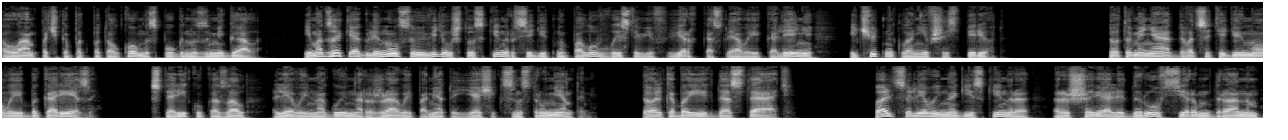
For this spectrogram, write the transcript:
Лампочка под потолком испуганно замигала. И Мадзаки оглянулся и увидел, что Скиннер сидит на полу, выставив вверх костлявые колени и чуть наклонившись вперед. «Тут у меня двадцатидюймовые бокорезы». Старик указал левой ногой на ржавый помятый ящик с инструментами. «Только бы их достать!» Пальцы левой ноги Скиннера расширяли дыру в сером драном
